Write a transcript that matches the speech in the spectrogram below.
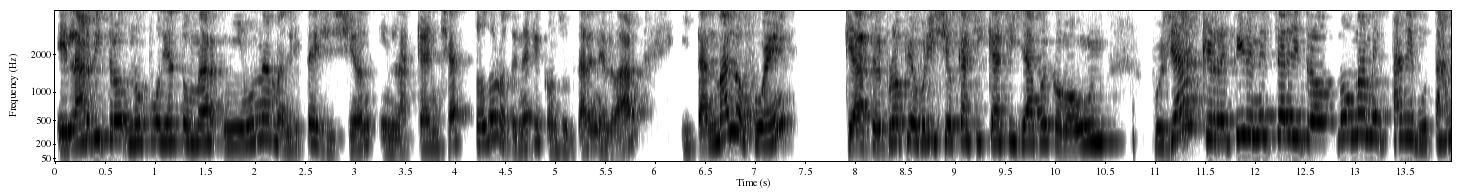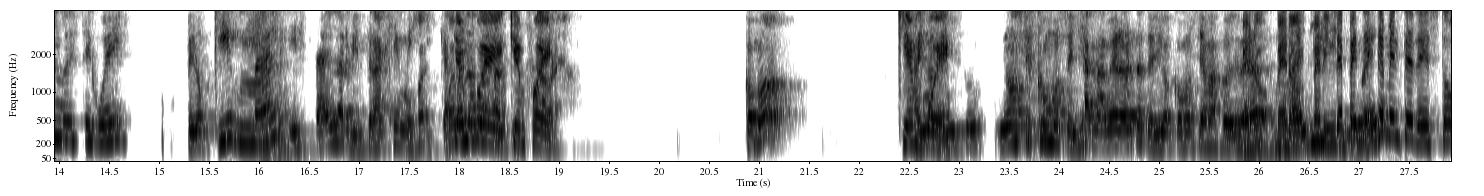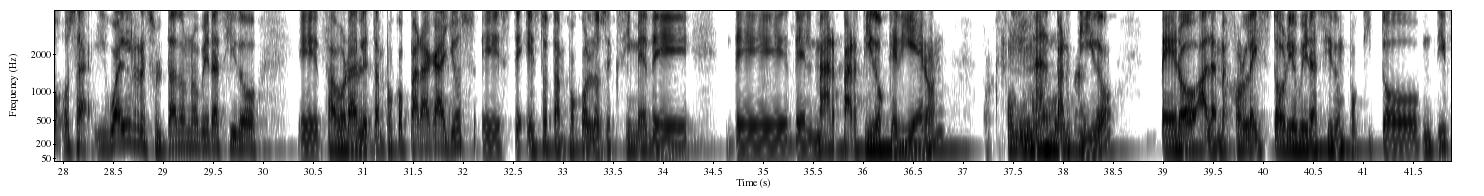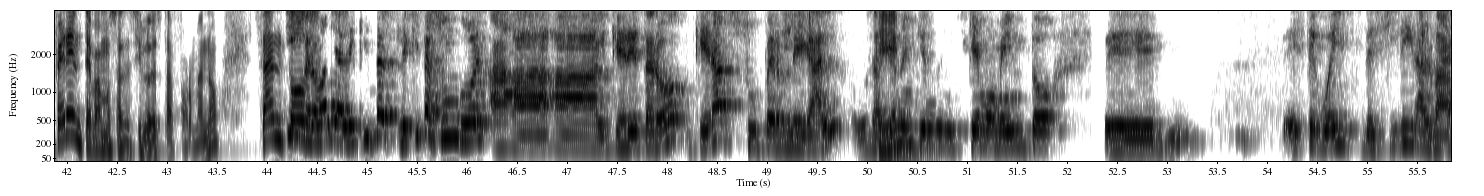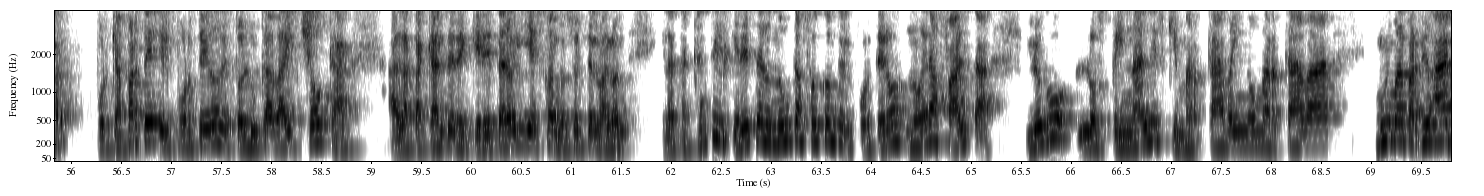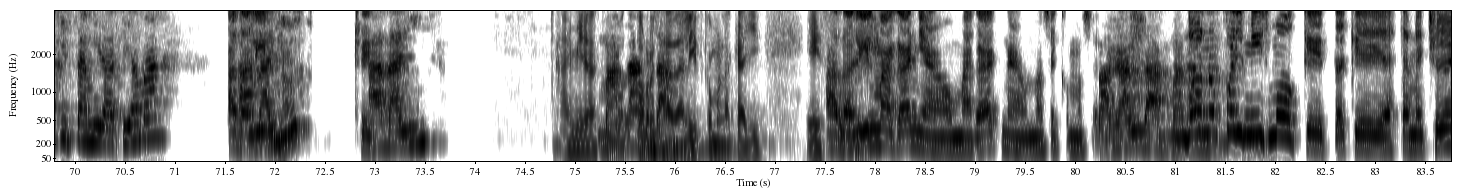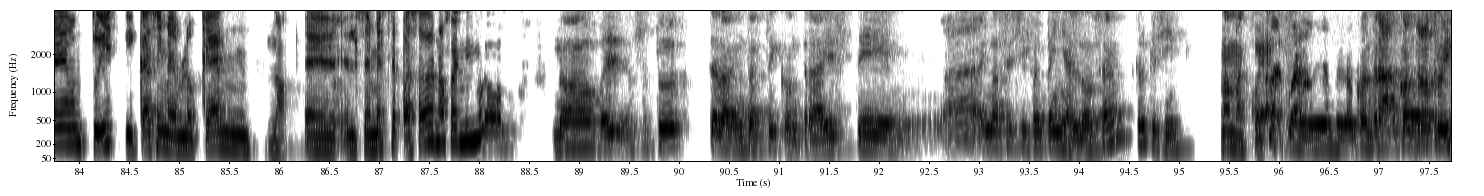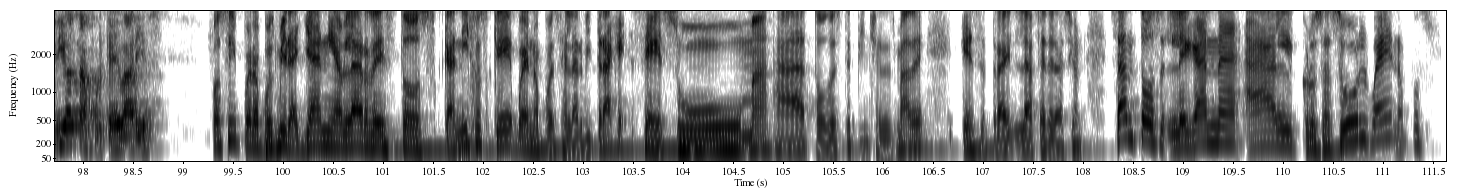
El árbitro no podía tomar ni una maldita decisión en la cancha, todo lo tenía que consultar en el bar y tan malo fue que hasta el propio Bricio casi, casi ya fue como un, pues ya, que retiren este árbitro. No mames, está debutando este güey. Pero qué mal está el arbitraje mexicano. ¿Quién fue? ¿Quién fue? ¿Cómo? ¿Quién fue? No sé, cómo se llama. A ver, ahorita te digo cómo se llama. Pero, pero, pero, ¿eh? independientemente de esto, o sea, igual el resultado no hubiera sido eh, favorable tampoco para Gallos. Este, esto tampoco los exime de, del mal partido que dieron porque fue un mal partido, pero a lo mejor la historia hubiera sido un poquito diferente, vamos a decirlo de esta forma, ¿no? Santos. Sí, pero vaya, le quitas, le quitas un gol al Querétaro que era súper legal, o sea, yo no entiendo en qué momento eh, este güey decide ir al bar, porque aparte el portero de Toluca va y choca al atacante de Querétaro y es cuando suelta el balón. El atacante del Querétaro nunca fue contra el portero, no era falta. Luego los penales que marcaba y no marcaba, muy mal partido. Ah, aquí está, mira, se llama Adalid, ¿no? Adalid. Ay, mira, como Torres Adalid, como la calle. Es... Adalid Magaña o Magagna, o no sé cómo se llama. Maganda, No, no fue el mismo que, que hasta me eché un tweet y casi me bloquean no. Eh, el semestre pasado, ¿no fue el mismo? No, no, tú te lo aventaste contra este, ay, no sé si fue Peñalosa, creo que sí. No me acuerdo. No me acuerdo bien, pero contra, contra otro idiota, porque hay varios. Pues sí, pero pues mira, ya ni hablar de estos canijos que, bueno, pues el arbitraje se suma a todo este pinche desmadre que se trae la federación. Santos le gana al Cruz Azul, bueno, pues...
